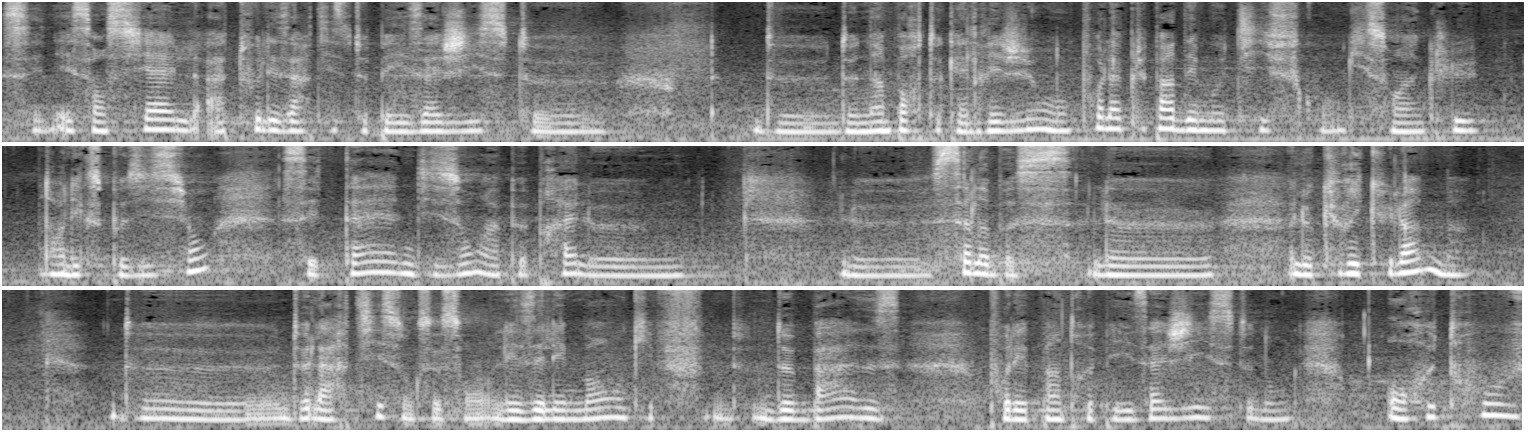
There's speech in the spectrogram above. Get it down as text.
c'est essentiel à tous les artistes paysagistes euh, de, n'importe quelle région. Donc pour la plupart des motifs qui sont inclus dans l'exposition, c'était, disons, à peu près le, syllabus, le curriculum de, l'artiste. Donc ce sont les éléments qui, de base pour les peintres paysagistes. Donc on retrouve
